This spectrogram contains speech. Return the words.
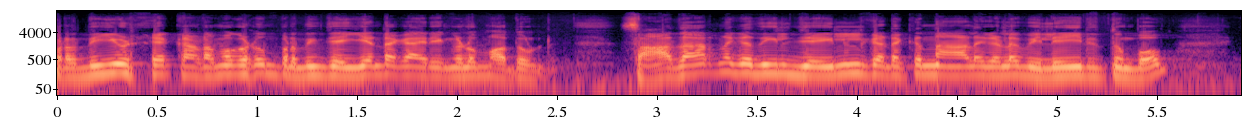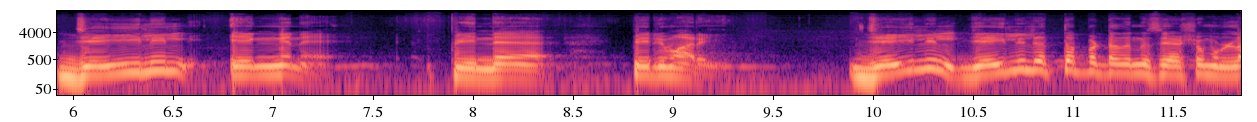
പ്രതിയുടെ കടമകളും പ്രതി ചെയ്യേണ്ട കാര്യങ്ങളും അതുണ്ട്. സാധാരണഗതിയിൽ ജയിലിൽ കിടക്കുന്ന ആളുകളെ വിലയിരുത്തുമ്പോൾ ജയിലിൽ എങ്ങനെ പിന്നെ പെരുമാറി? ജയിലിൽ എത്തപ്പെട്ടതിന് ശേഷമുള്ള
